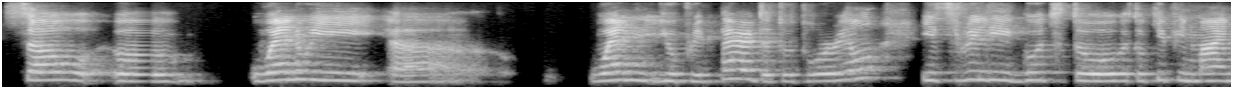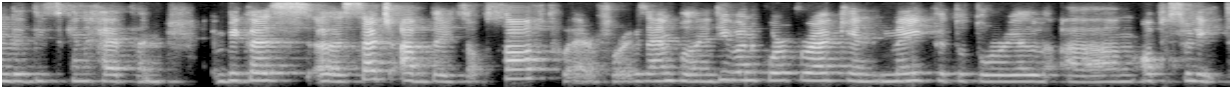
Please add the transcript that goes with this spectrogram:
So uh, when we uh, when you prepare the tutorial, it's really good to, to keep in mind that this can happen because uh, such updates of software, for example, and even corpora can make a tutorial um, obsolete.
